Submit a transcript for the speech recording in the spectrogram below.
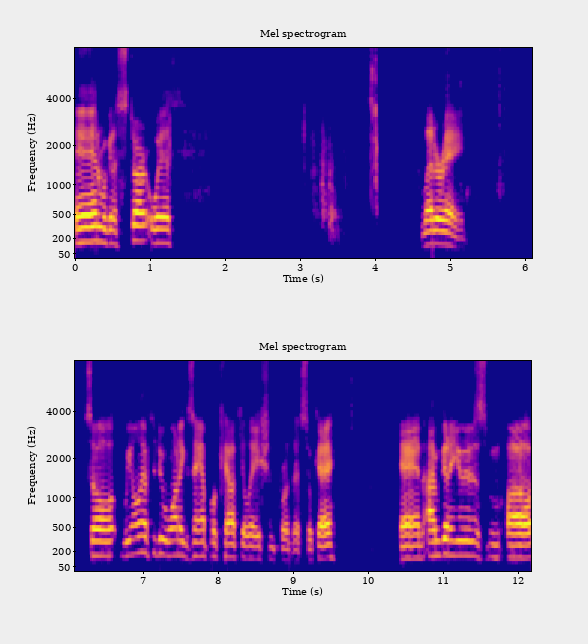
And we're gonna start with letter A. So we only have to do one example calculation for this, okay? And I'm gonna use, uh,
